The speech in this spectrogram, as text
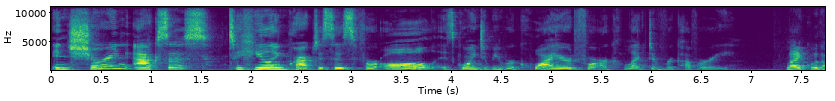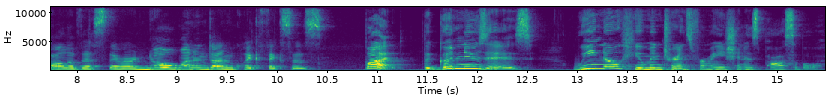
Ensuring access to healing practices for all is going to be required for our collective recovery. Like with all of this, there are no one and done quick fixes. But the good news is, we know human transformation is possible.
